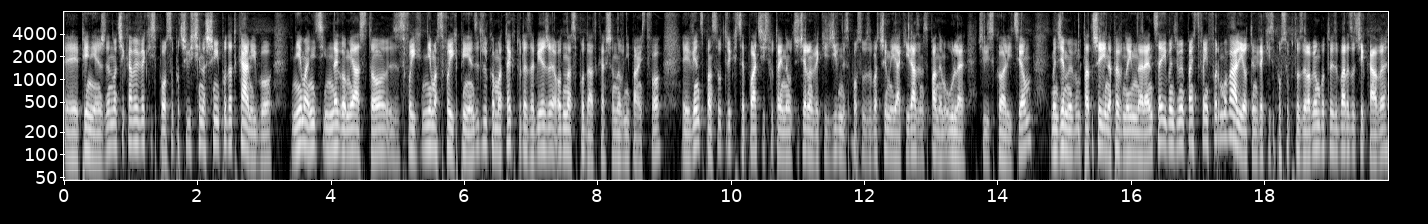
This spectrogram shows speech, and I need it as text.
y, pieniężne. No ciekawe w jaki sposób, oczywiście naszymi podatkami, bo nie ma nic innego miasto, swoich, nie ma swoich pieniędzy, tylko ma te, które zabierze od nas w podatkach, szanowni państwo. Y, Więc pan Sutryk chce płacić tutaj nauczycielom w jakiś dziwny sposób. Zobaczymy jaki razem z panem Ule, czyli z koalicją. Będziemy patrzyli na pewno im na ręce i będziemy państwa informowali o tym, w jaki sposób to zrobią, bo to jest bardzo ciekawe.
